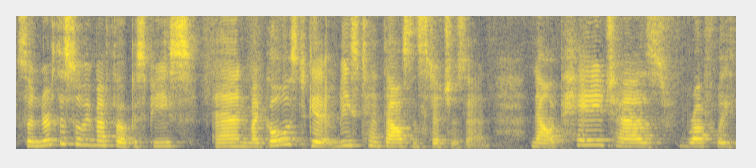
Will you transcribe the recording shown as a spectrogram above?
So Nerthus will be my focus piece. And my goal is to get at least 10,000 stitches in. Now a page has roughly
